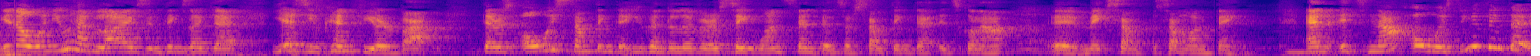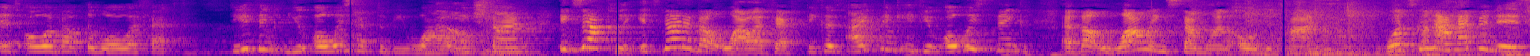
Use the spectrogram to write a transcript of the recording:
You know when you have lives and things like that yes you can fear but there's always something that you can deliver say one sentence or something that it's gonna uh, make some someone think. And it's not always, do you think that it's all about the wall effect? Do you think you always have to be wow no. each time? Exactly. It's not about wow effect because I think if you always think about wowing someone all the time, what's going to happen is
